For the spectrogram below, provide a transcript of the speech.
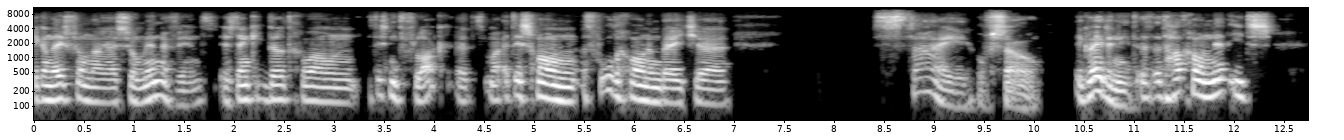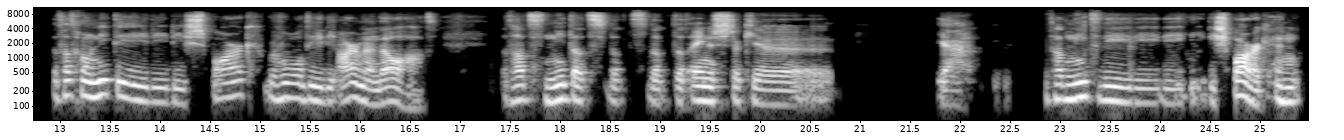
ik aan deze film nou juist zo minder vind, is denk ik dat het gewoon, het is niet vlak, het, maar het is gewoon, het voelde gewoon een beetje saai of zo. Ik weet het niet. Het, het had gewoon net iets, het had gewoon niet die, die, die spark bijvoorbeeld die, die wel had. Het had niet dat, dat, dat, dat ene stukje, ja, het had niet die, die, die, die, die spark. En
